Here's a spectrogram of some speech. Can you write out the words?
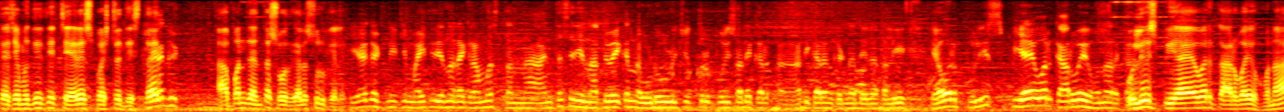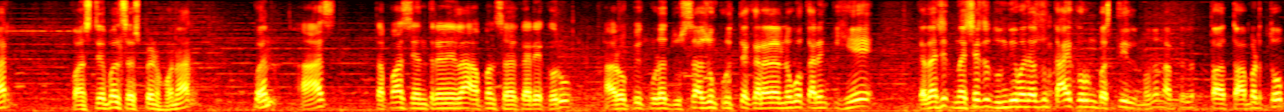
त्याच्यामध्ये ते चेहरे स्पष्ट दिसत आहेत. आपण त्यांचा शोध घ्यायला सुरू केला. या घटनेची माहिती देणाऱ्या ग्रामस्थांना आणि तसेच नातेवाईकांना उडवडीची उत्तर पोलीस अधिकार अधिकाऱ्यांकडनं देण्यात आली. यावर पोलीस पी आयवर कारवाई होणार पोलीस पी आयवर कारवाई होणार. कॉन्स्टेबल सस्पेंड होणार. पण आज तपास यंत्रणेला आपण सहकार्य करू. आरोपी पुढं दुसरं अजून कृत्य करायला नको कारण की हे कदाचित नशेच्या धुंदीमध्ये अजून काय करून बसतील म्हणून आपल्याला ता ताबडतोब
